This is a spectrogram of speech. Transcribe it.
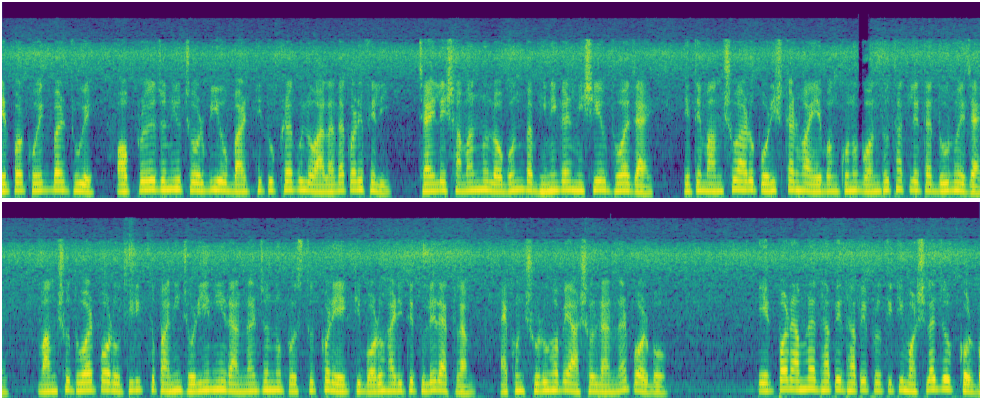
এরপর কয়েকবার ধুয়ে অপ্রয়োজনীয় চর্বি ও বাড়তি টুকরাগুলো আলাদা করে ফেলি। চাইলে সামান্য লবণ বা ভিনেগার মিশিয়েও ধোয়া যায়, এতে মাংস আরও পরিষ্কার হয় এবং কোনো গন্ধ থাকলে তা দূর হয়ে যায়। মাংস ধোয়ার পর অতিরিক্ত পানি ঝরিয়ে নিয়ে রান্নার জন্য প্রস্তুত করে একটি বড় হাঁড়িতে তুলে রাখলাম। এখন শুরু হবে আসল রান্নার পর্ব। এরপর আমরা ধাপে ধাপে প্রতিটি মশলা যোগ করব।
